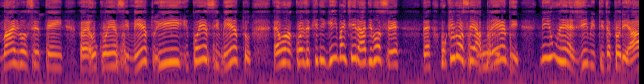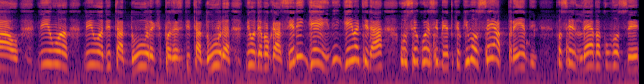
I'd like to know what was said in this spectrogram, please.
mais você tem é, o conhecimento, e conhecimento é uma coisa que ninguém vai tirar de você. Né? O que você aprende, nenhum regime ditatorial, nenhuma, nenhuma ditadura, que pode ser ditadura, nenhuma democracia, ninguém, ninguém vai tirar o seu conhecimento, porque o que você aprende, você leva com você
